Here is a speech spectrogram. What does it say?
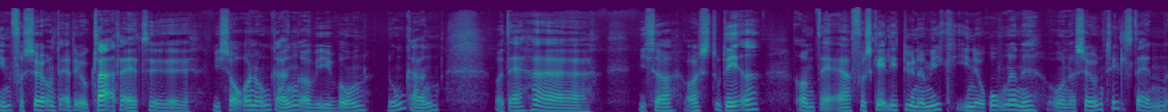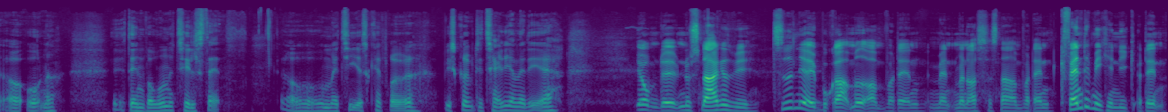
inden for søvn, der er det jo klart, at øh, vi sover nogle gange, og vi er vågne nogle gange. Og der har vi så også studeret, om der er forskellig dynamik i neuronerne under søvntilstanden og under øh, den vågne tilstand. Og Mathias kan prøve at beskrive detaljer, hvad det er. Jo, men det, nu snakkede vi tidligere i programmet om, hvordan man, man også har snakket om, hvordan kvantemekanik og den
